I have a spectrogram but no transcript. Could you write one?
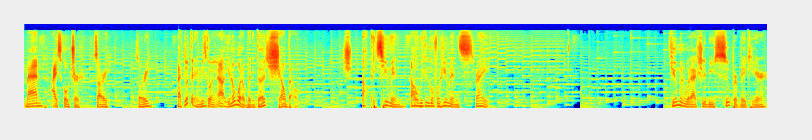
Man, Ice Culture. Sorry. Sorry. Like, look at him. He's going, oh, you know what would have been good? Shell Bell. Sh oh, but he's human. Oh, we can go for humans. Right. Human would actually be super big here.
